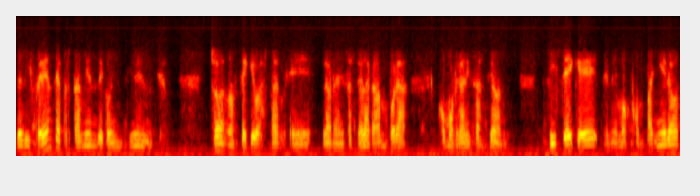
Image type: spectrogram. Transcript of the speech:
diferencias, pero también de coincidencias. Yo no sé qué va a ser eh, la organización de la Cámpora como organización. Sí sé que tenemos compañeros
